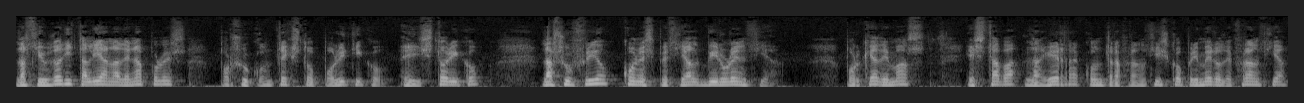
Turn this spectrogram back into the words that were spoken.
la ciudad italiana de Nápoles, por su contexto político e histórico, la sufrió con especial virulencia, porque además estaba la guerra contra Francisco I de Francia,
